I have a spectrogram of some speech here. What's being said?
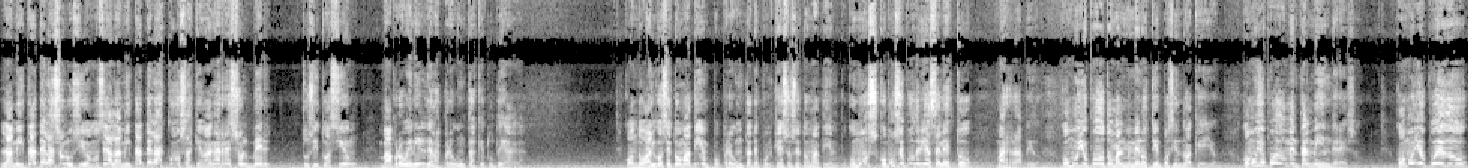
La mitad de la solución, o sea, la mitad de las cosas que van a resolver tu situación va a provenir de las preguntas que tú te hagas. Cuando algo se toma tiempo, pregúntate por qué eso se toma tiempo. ¿Cómo, ¿Cómo se podría hacer esto más rápido? ¿Cómo yo puedo tomarme menos tiempo haciendo aquello? ¿Cómo yo puedo aumentar mis ingresos? ¿Cómo yo puedo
